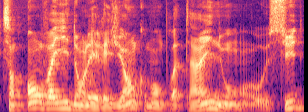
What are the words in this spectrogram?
sont envoyés dans les régions, comme en Bretagne ou au sud,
